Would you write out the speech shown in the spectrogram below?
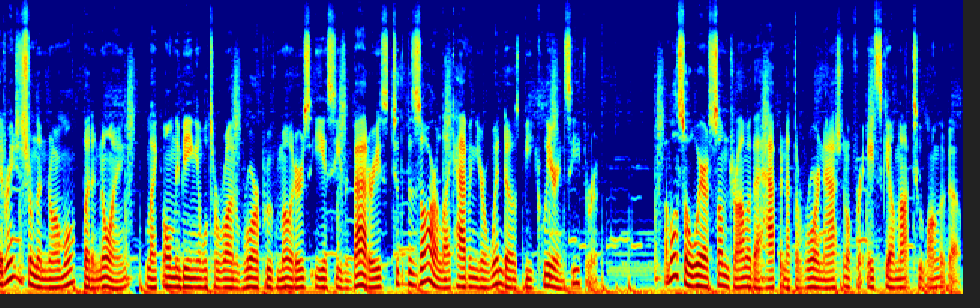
It ranges from the normal, but annoying, like only being able to run ROAR-approved motors, ESCs, and batteries, to the bizarre like having your windows be clear and see-through. I'm also aware of some drama that happened at the Roar National for 8 scale not too long ago.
